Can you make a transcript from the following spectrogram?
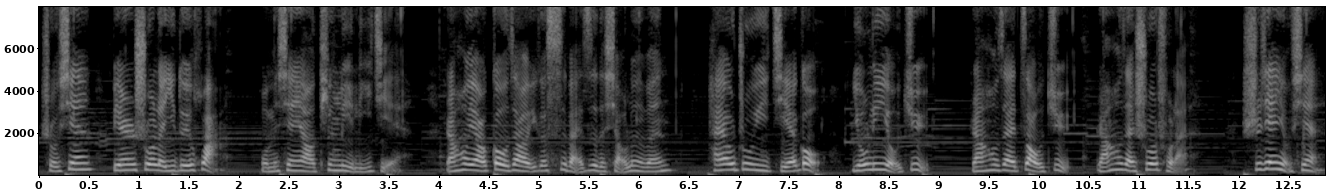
首先，别人说了一堆话，我们先要听力理解，然后要构造一个四百字的小论文，还要注意结构，有理有据，然后再造句，然后再说出来。时间有限，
